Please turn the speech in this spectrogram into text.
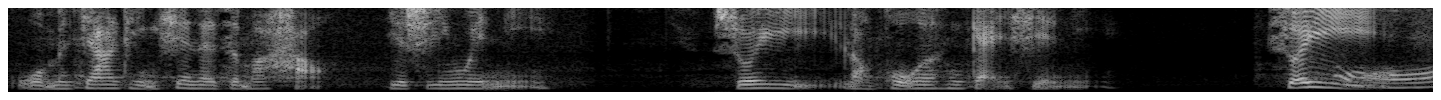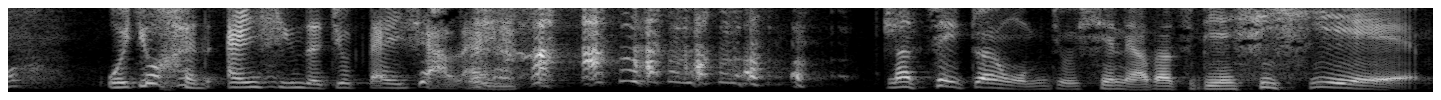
我们家庭现在这么好，也是因为你。所以，老婆，我很感谢你。所以，我又很安心的就待下来。那这段我们就先聊到这边，谢谢。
